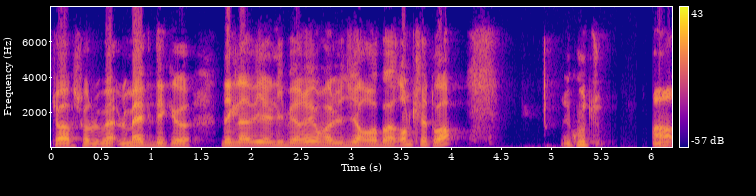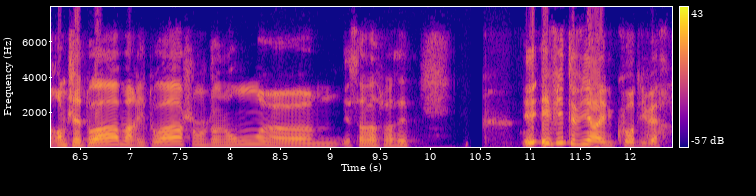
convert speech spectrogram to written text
Tu vois, parce que le, me- le mec, dès que, dès que la vie est libérée, on va lui dire, euh, bah, rentre chez toi. Écoute, hein, rentre chez toi, marie-toi, change de nom, euh, et ça va se passer. Et évite de venir à une cour d'hiver.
